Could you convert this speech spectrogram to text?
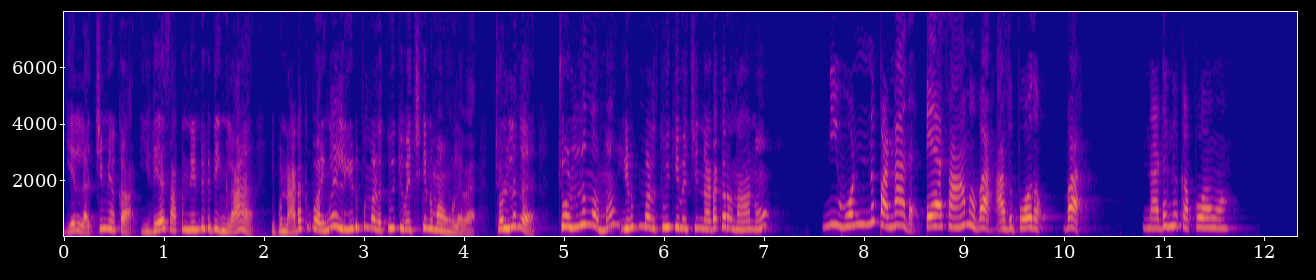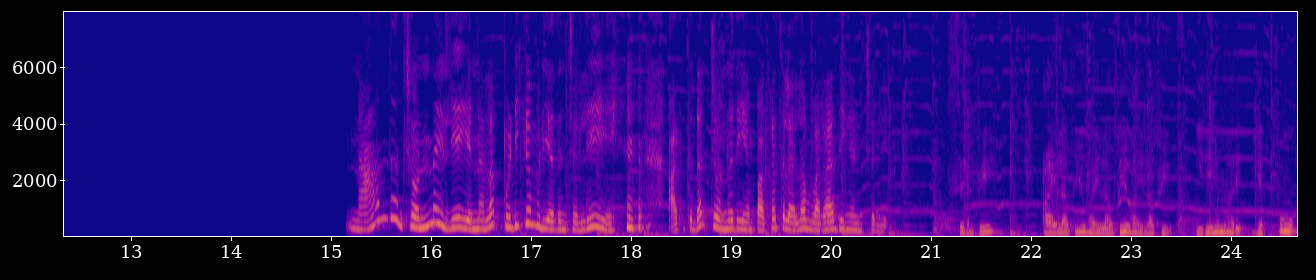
ஏ லட்சுமி அக்கா இதே சக்கம் நின்றுக்கிட்டீங்களா? இப்போ நடக்க போறீங்களா? இல்ல இடுப்பு மேல தூக்கி வச்சுக்கணுமா உங்கள? சொல்லுங்க. சொல்லுங்கம்மா இடுப்பு மேல தூக்கி வச்சு நடக்கிறேன் நானும். நீ ஒன்றும் பண்ணாத. பேசாம வா. அது போதும். வா. நடுங்குக்க போவோம். நான் தான் சொன்னேன் இல்லையே என்னெல்லாம் பிடிக்க முடியாதுன்னு சொல்லி. அதுக்கு தான் சொன்னது என் பக்கத்துல எல்லாம் வராதீங்கன்னு சொல்லி. Selvi I love you I love you I love you இதே மாதிரி எப்பவும்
